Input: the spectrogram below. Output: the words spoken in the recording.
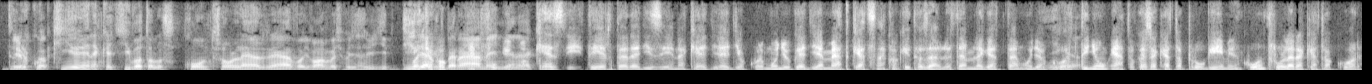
De hogy akkor kijöjjenek egy hivatalos kontrollerrel, vagy van, vagy hogy, hogy direktbe rámenjenek. a kezét érted egy izének, egy, egy akkor mondjuk egy ilyen Metcetsnek, akit az előtt emlegettem, hogy akkor Igen. ti nyomjátok ezeket a Pro Gaming kontrollereket, akkor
